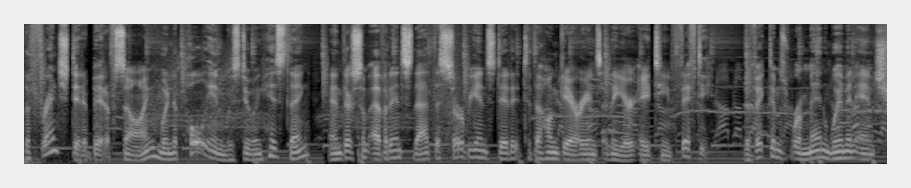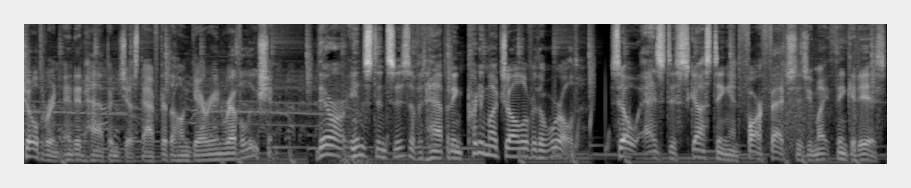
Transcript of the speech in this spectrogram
The French did a bit of sawing when Napoleon was doing his thing, and there's some evidence that the Serbians did it to the Hungarians in the year 1850. The victims were men, women, and children, and it happened just after the Hungarian Revolution. There are instances of it happening pretty much all over the world. So, as disgusting and far fetched as you might think it is,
